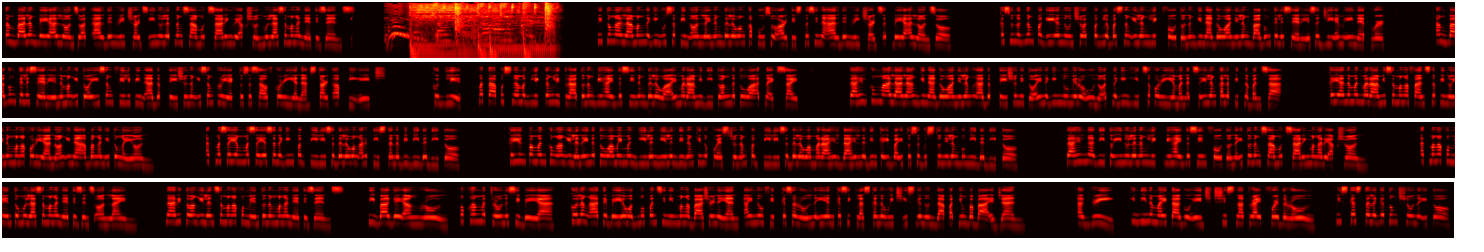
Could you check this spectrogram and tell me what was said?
Tambalang Bea Alonzo at Alden Richards inulat ng samut-saring reaksyon mula sa mga netizens. Nito nga lamang naging usapin online ang dalawang kapuso artist na sina Alden Richards at Bea Alonzo. Kasunod ng pag-i-anunsyo at paglabas ng ilang leaked photo ng ginagawa nilang bagong teleserye sa GMA Network. Ang bagong teleserye namang ito ay isang Philippine adaptation ng isang proyekto sa South Korea na Startup PH. Kudlit. Matapos nga mag-leak ang litrato ng behind the scene ng dalawa ay marami dito ang natuwa at na-excite. Dahil kung maalala ang ginagawa nilang adaptation nito ay naging numero uno at naging hit sa Korea man at sa ilang kalapit na bansa. Kaya naman marami sa mga fans na Pinoy ng mga Koreano ang inaabangan ito ngayon. At masayang masaya sa naging pagpili sa dalawang artista na bibida dito. Gayunpaman kung ang ilan ay natuwa may manggilan-ngilan din ang kinu-question ang pagpili sa dalawa marahil dahil na din kaiba ito sa gusto nilang bumida dito. Dahil nga dito inulan ang leak behind the scene photo na ito ng samot-saring mga reaksyon. At mga komento mula sa mga netizens online. Narito ang ilan sa mga komento ng mga netizens. Di bagay ang role. Mukhang matro na si Bea. Ko lang ate Bea wag mo pansinin mga basher na yan, I know fit ka sa role na iyan kasi class ka na which is ganun dapat yung babae dyan. Agree. Hindi na may tago age, she's not right for the role. Miskas talaga tong show na ito.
